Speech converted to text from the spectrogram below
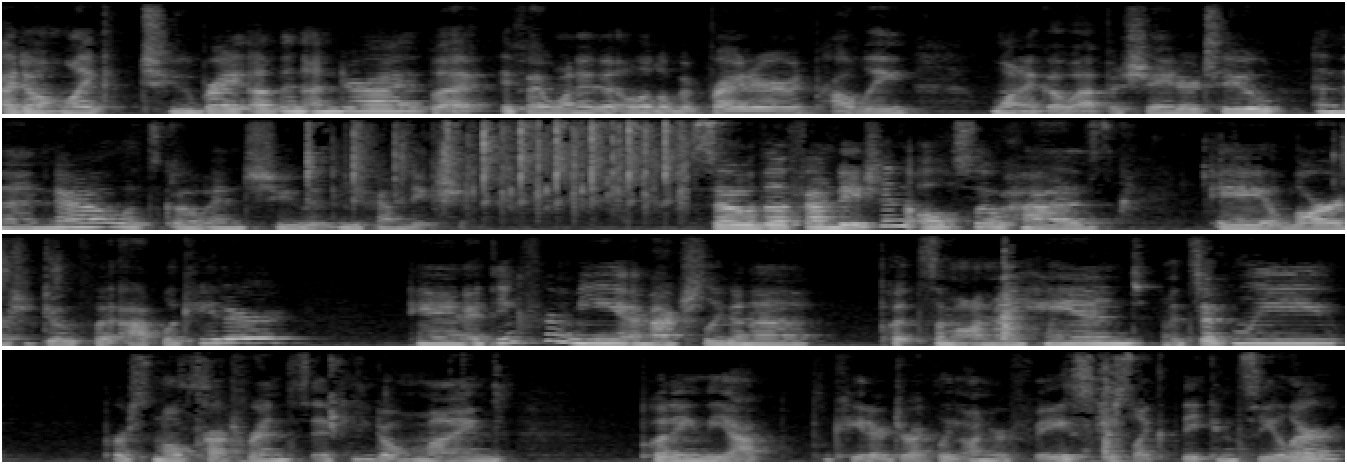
I don't like too bright of an under eye, but if I wanted it a little bit brighter, I'd probably want to go up a shade or two. And then now let's go into the foundation. So the foundation also has a large doe foot applicator. And I think for me, I'm actually gonna put some on my hand. It's definitely personal preference if you don't mind putting the applicator directly on your face, just like the concealer.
